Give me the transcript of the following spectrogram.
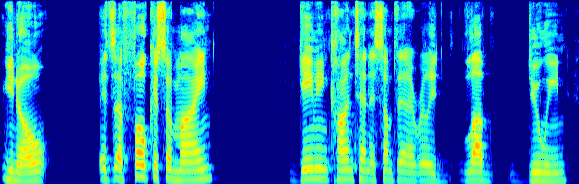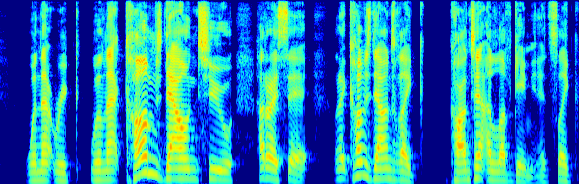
you know, it's a focus of mine gaming content is something I really love doing. When that rec- when that comes down to how do I say it? When it comes down to like content, I love gaming. It's like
